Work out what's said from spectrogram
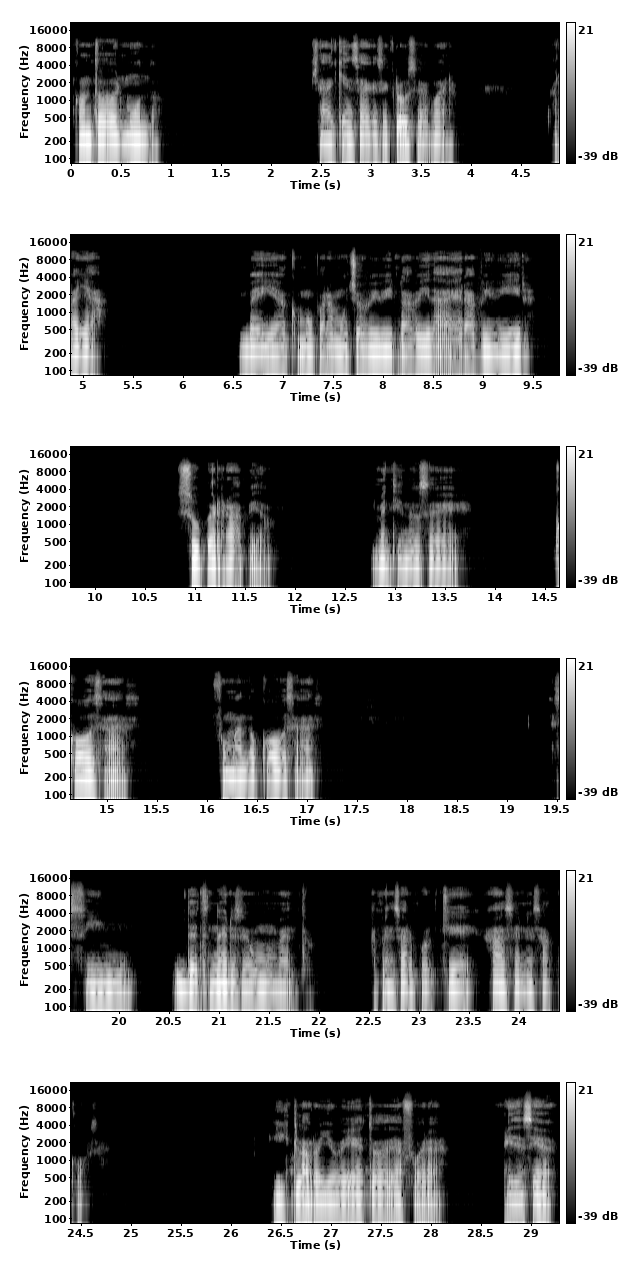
con todo el mundo. O sea, quien sabe que se cruce, bueno, para allá. Veía como para muchos vivir la vida era vivir súper rápido, metiéndose cosas, fumando cosas, sin detenerse un momento a pensar por qué hacen esa cosa. Y claro, yo veía esto desde afuera y decía,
